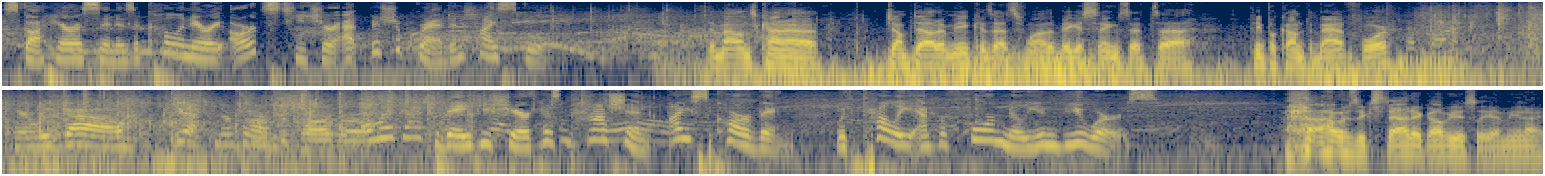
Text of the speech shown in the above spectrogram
Scott Harrison is a culinary arts teacher at Bishop Grandin High School. The mountains kind of jumped out at me because that's one of the biggest things that uh, people come to Banff for. Here we go. Yes, no problem. Oh my God. Today he shared his passion, ice carving, with Kelly and her 4 million viewers. I was ecstatic, obviously. I mean, I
